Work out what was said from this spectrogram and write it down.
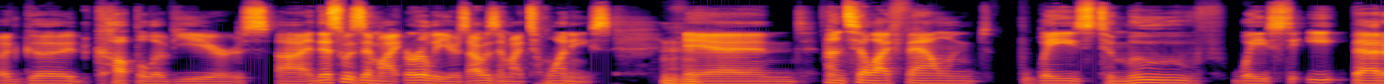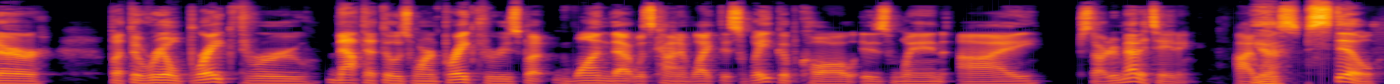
a good couple of years, uh, and this was in my early years. I was in my twenties, Mhm. and until I found ways to move, ways to eat better. But the real breakthrough, not that those weren't breakthroughs, but one that was kind of like this wake up call is when I started meditating. I Yeah. was still,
